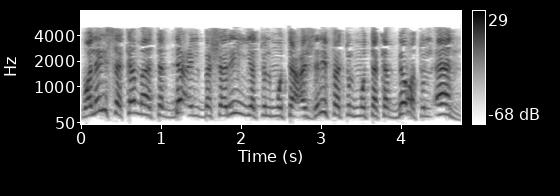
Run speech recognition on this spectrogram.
وليس كما تدعي البشرية المتعجرفة المتكبرة الآن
